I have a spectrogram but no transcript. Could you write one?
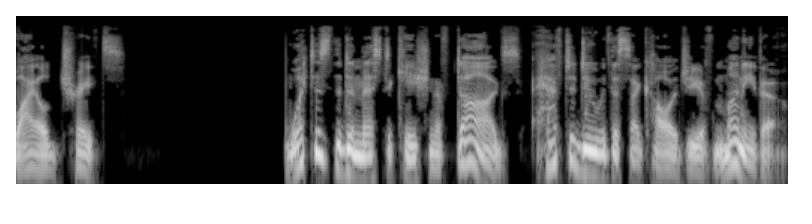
wild traits. What does the domestication of dogs have to do with the psychology of money, though?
